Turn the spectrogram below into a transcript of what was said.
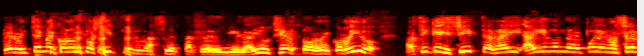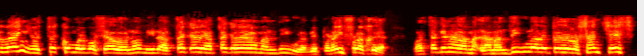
pero en tema económico sí tiene una cierta credibilidad y un cierto recorrido. Así que insistan ahí, ahí es donde le pueden hacer daño. Esto es como el boceado, ¿no? Mira, ataca de la mandíbula, que por ahí flojea o ataquen a la, la mandíbula de Pedro Sánchez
